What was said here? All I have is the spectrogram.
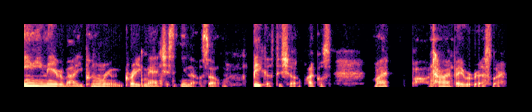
Any and everybody put him in great matches, you know. So big ups to Shawn Michaels, my all-time favorite wrestler.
